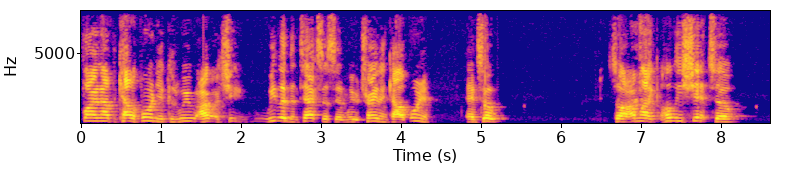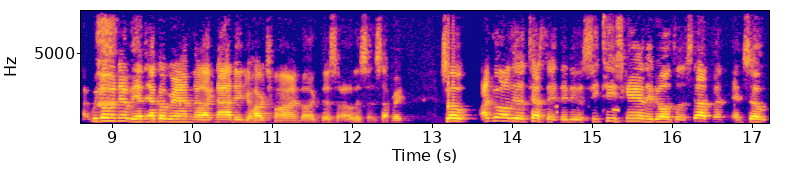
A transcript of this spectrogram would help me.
flying out to California because we I, she we lived in Texas and we were trained in California, and so so I'm like, holy shit! So we go in there, we have the echogram, and they're like, nah, dude, your heart's fine, but like this, all this other stuff, right? So I go all the other tests. They, they do a CT scan, they do all this other stuff, and, and so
